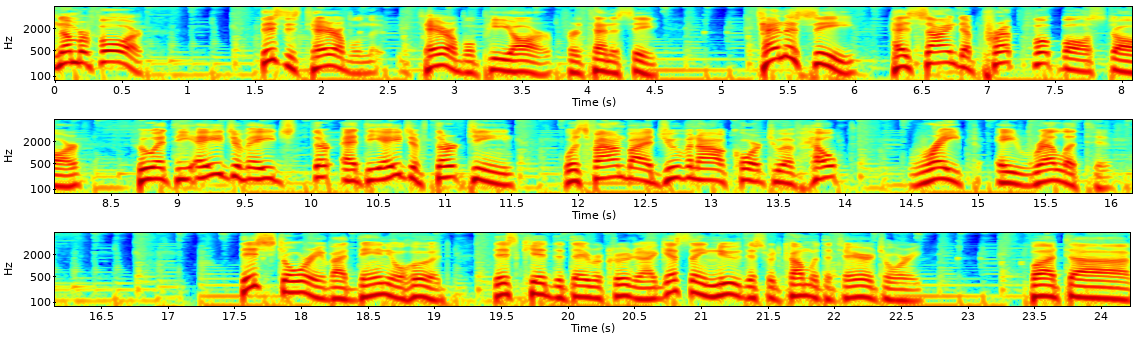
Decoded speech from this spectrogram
Number four, this is terrible, terrible PR for Tennessee. Tennessee has signed a prep football star who at the age of age at the age of 13 was found by a juvenile court to have helped rape a relative. This story about Daniel Hood, this kid that they recruited, I guess they knew this would come with the territory. But uh,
